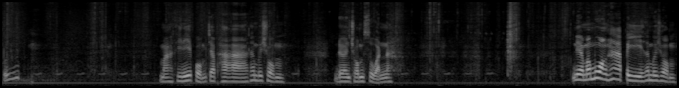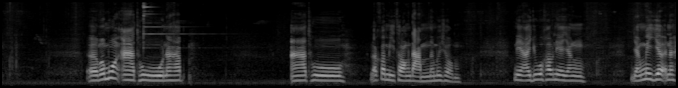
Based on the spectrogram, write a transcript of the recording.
ปึ๊บมาทีนี้ผมจะพาท่านผู้ชมเดินชมสวนนะ เนี่ยมะม่วง5ปีท่านผู้ชม เออมะม่วง R2 นะครับ R2 แล้วก็มีทองดำท่านผู้ชม เนี่ยอายุเขาเนี่ยยังยังไม่เยอะนะ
